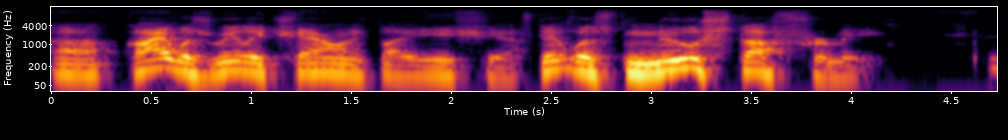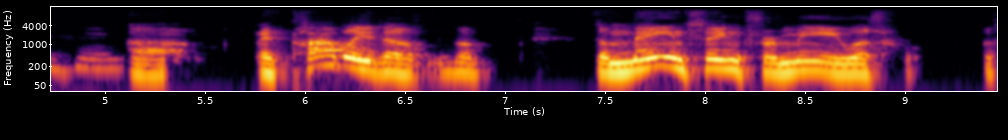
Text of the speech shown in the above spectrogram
uh, I was really challenged by East Shift. It was new stuff for me. Mm-hmm. Uh, and probably the, the the main thing for me was a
